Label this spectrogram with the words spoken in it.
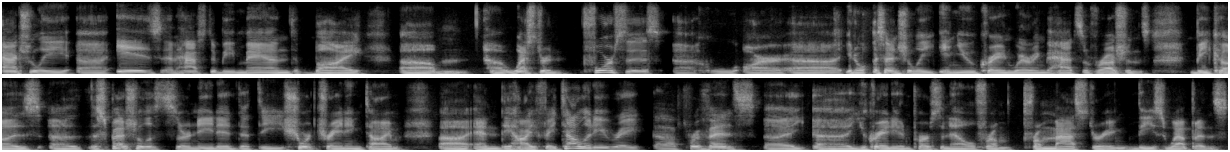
actually uh, is and has to be manned by um, uh, Western forces uh, who are, uh, you know, essentially in Ukraine wearing the hats of Russians because uh, the specialists are needed, that the short training time uh, and the high fatality rate uh, prevents Ukrainian personnel from from mastering these weapons.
